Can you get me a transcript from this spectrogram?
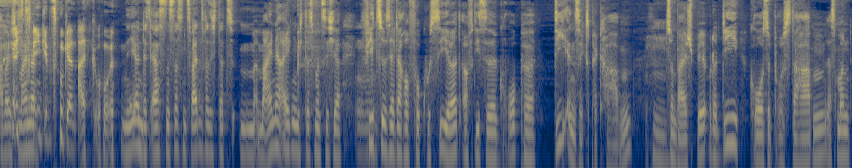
Aber ich meine- trinke zu gern Alkohol. Nee, und das erstens das und zweitens, was ich dazu meine eigentlich, dass man sich ja viel zu sehr darauf fokussiert, auf diese Gruppe, die ein Sixpack haben, zum Beispiel, oder die große Brüste haben, dass man,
